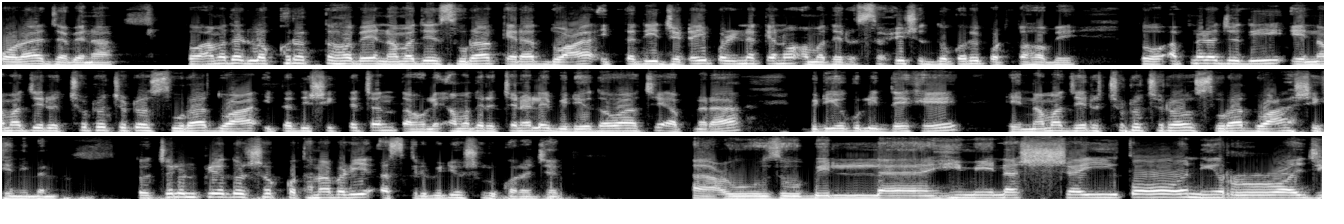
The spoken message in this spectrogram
পড়া যাবে না। তো আমাদের লক্ষ্য রাখতে হবে নামাজে সুরা, কেরাত, দোয়া ইত্যাদি যেটাই পড়ি না কেন আমাদের সহি শুদ্ধ করে পড়তে হবে। তো আপনারা যদি এই নামাজের ছোট ছোট সুরা, দোয়া ইত্যাদি শিখতে চান, তাহলে আমাদের চ্যানেলে ভিডিও দেওয়া আছে, আপনারা ভিডিওগুলি দেখে এই নামাজের ছোট ছোট সুরা, দোয়া শিখে নেবেন। তো চলুন প্রিয় দর্শক, কথা না বাড়িয়ে আজকের ভিডিও শুরু করা যাক। أعوذ بالله من الشيطان الرجيم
